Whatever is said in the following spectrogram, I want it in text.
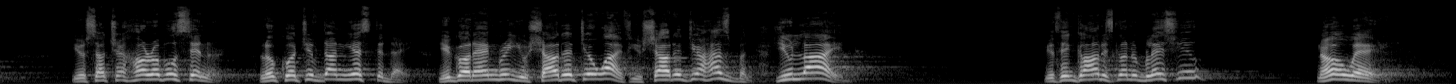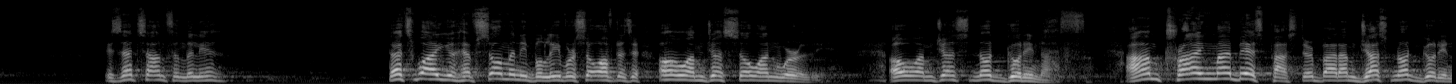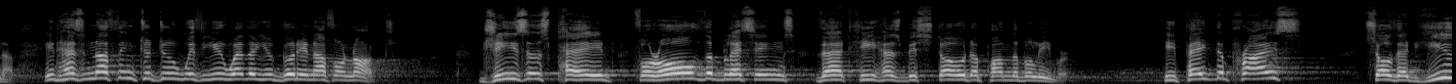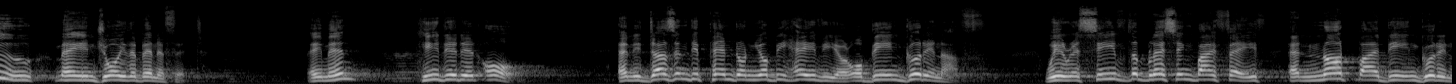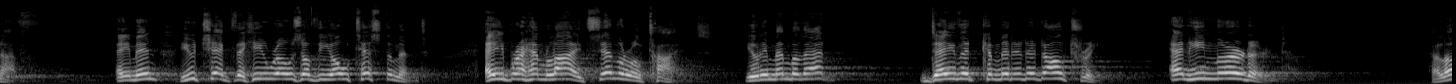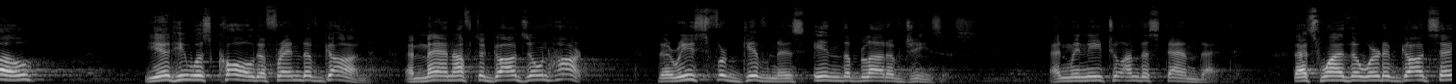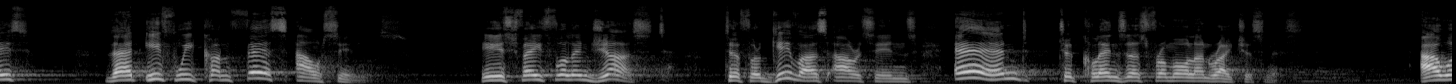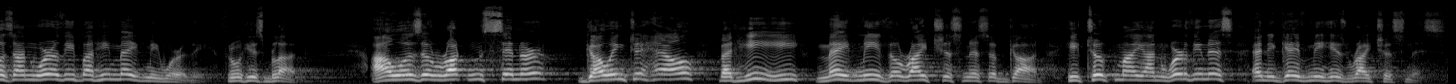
You're such a horrible sinner. Look what you've done yesterday. You got angry, you shouted at your wife, you shouted at your husband, you lied. You think God is going to bless you? No way. Does that sound familiar? That's why you have so many believers so often say, Oh, I'm just so unworthy. Oh, I'm just not good enough. I'm trying my best, Pastor, but I'm just not good enough. It has nothing to do with you whether you're good enough or not. Jesus paid for all the blessings that he has bestowed upon the believer. He paid the price so that you may enjoy the benefit. Amen? He did it all. And it doesn't depend on your behavior or being good enough. We receive the blessing by faith and not by being good enough. Amen? You check the heroes of the Old Testament. Abraham lied several times. You remember that? David committed adultery and he murdered. Hello? Yet he was called a friend of God, a man after God's own heart. There is forgiveness in the blood of Jesus. And we need to understand that. That's why the Word of God says that if we confess our sins, He is faithful and just to forgive us our sins and to cleanse us from all unrighteousness. I was unworthy, but He made me worthy through His blood. I was a rotten sinner going to hell, but He made me the righteousness of God. He took my unworthiness and He gave me His righteousness.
